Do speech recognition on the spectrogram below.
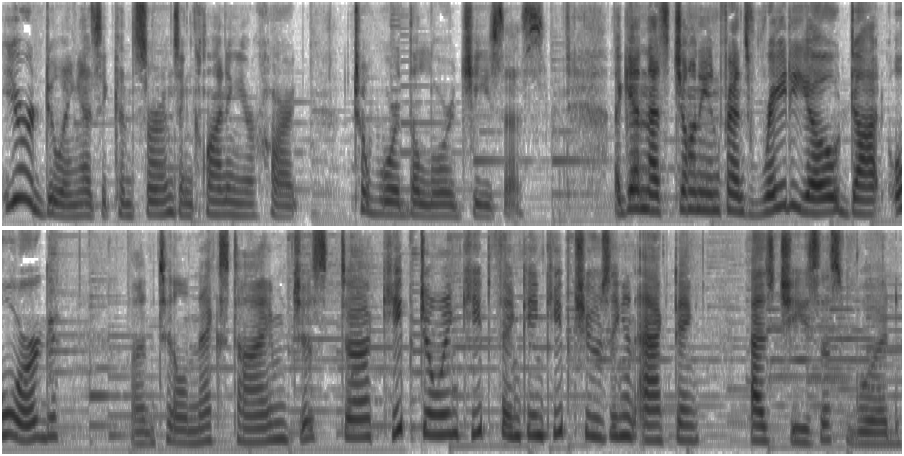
you're doing as it concerns inclining your heart toward the Lord Jesus. Again, that's joniandfriendsradio.org. Until next time, just uh, keep doing, keep thinking, keep choosing and acting as Jesus would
